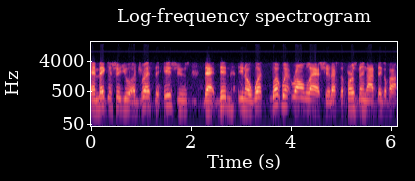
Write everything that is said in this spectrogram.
and making sure you address the issues that didn't, you know, what what went wrong last year. That's the first thing I think about.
